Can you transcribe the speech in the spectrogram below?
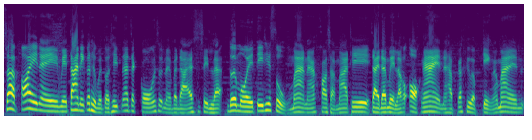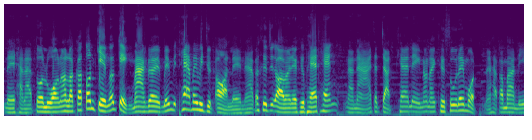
สำหรับอ้อยในเมตานี้ก็ถือเป็นตัวที่น่าจะโกงที่สุดในบรรดาแอสซินแล้วด้วยโมเอตี้ที่สูงมากนะความสามารถที่จ่ายดาเมจแล้วก็ออกง่ายนะครับก็คือแบบเก่งมากๆในในฐานะตัวลวงเนาะแล้วก็ต้นเกมก็เก่งมากด้วยไม่แทบไม่มีจุดอ่อนเลยนะครับก็คือจุดอ่อนมันเนี่ยคือแพ้แท้งหนาๆจะจัดๆแค่นั้นเองนอกนั้นคือสู้ได้หมดนะครับประมาณนี้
